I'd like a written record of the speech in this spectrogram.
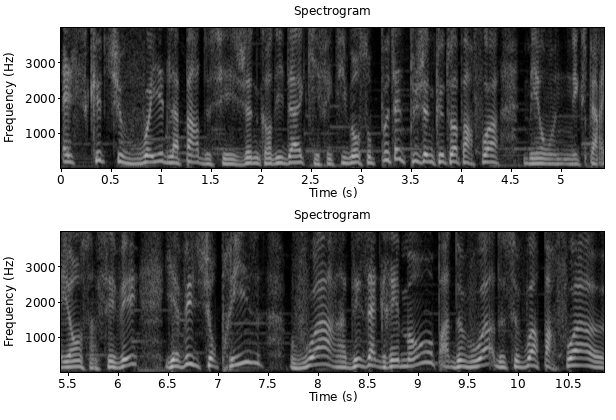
est-ce que tu voyais de la part de ces jeunes candidats qui effectivement sont peut-être plus jeunes que toi parfois, mais ont une expérience, un CV, il y avait une surprise, voire un désagrément, de voir, de se voir parfois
